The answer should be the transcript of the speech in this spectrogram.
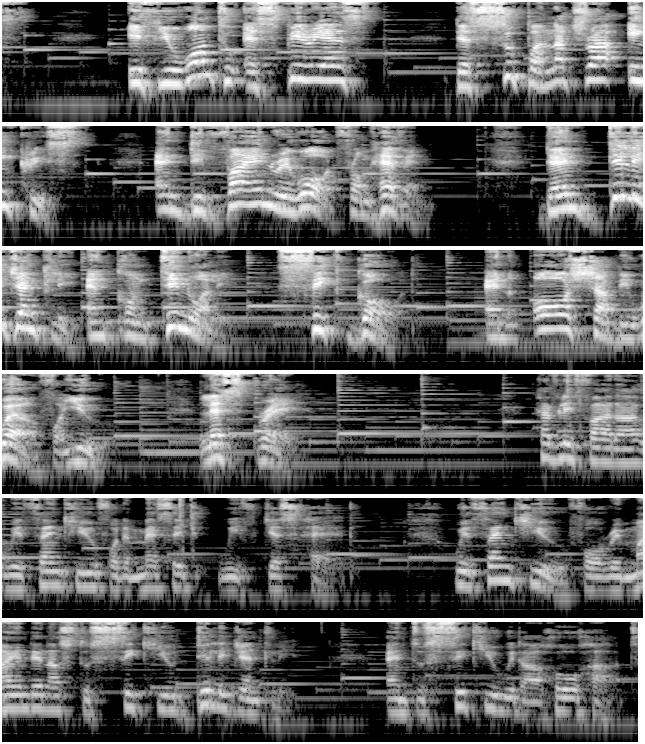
if you want to experience the supernatural increase and divine reward from heaven, then diligently and continually seek God, and all shall be well for you. Let's pray. Heavenly Father, we thank you for the message we've just heard. We thank you for reminding us to seek you diligently and to seek you with our whole heart.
